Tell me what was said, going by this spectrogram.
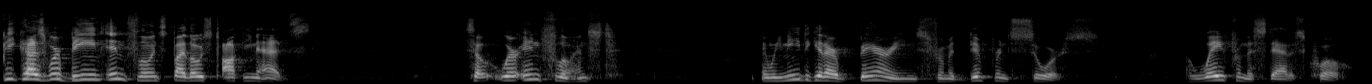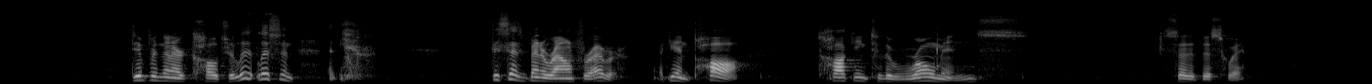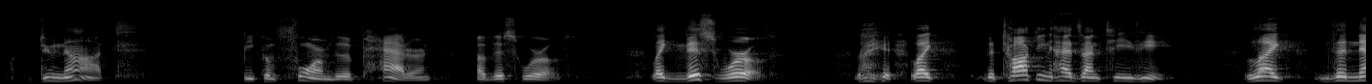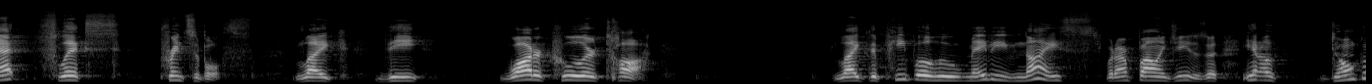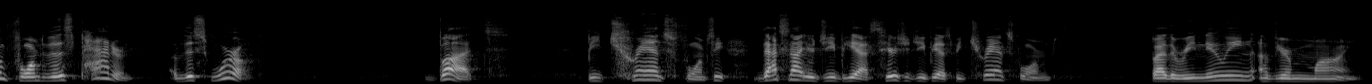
Because we're being influenced by those talking heads. So we're influenced, and we need to get our bearings from a different source, away from the status quo, different than our culture. Listen, this has been around forever. Again, Paul, talking to the Romans, said it this way Do not be conformed to the pattern of this world like this world, like, like the talking heads on TV, like the Netflix principles, like the water cooler talk, like the people who may be nice but aren't following Jesus. Uh, you know, don't conform to this pattern of this world. But be transformed. See, that's not your GPS. Here's your GPS. Be transformed by the renewing of your mind.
